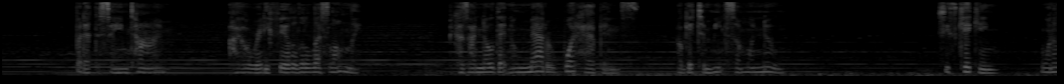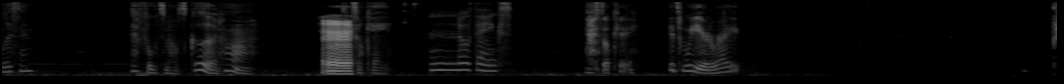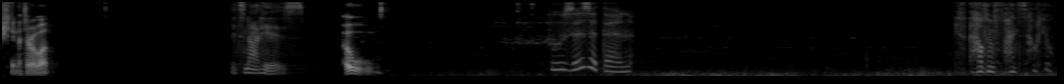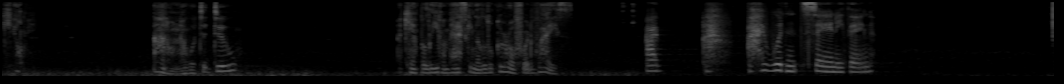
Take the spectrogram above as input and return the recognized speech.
But at the same time, I already feel a little less lonely. Because I know that no matter what happens, I'll get to meet someone new. She's kicking. Want to listen? That food smells good, huh? Eh, It's okay. No thanks. That's okay. It's weird, right? she's gonna throw up. It's not his. Oh, Whose is it then? Alvin finds out, he'll kill me. I don't know what to do. I can't believe I'm asking a little girl for advice. I. I wouldn't say anything.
